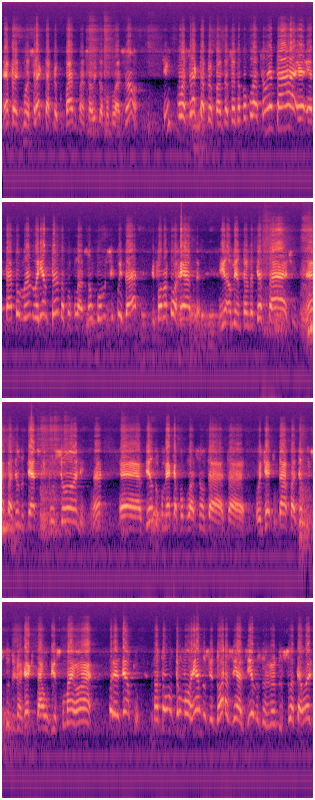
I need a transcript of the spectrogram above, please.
É para mostrar que está preocupado com a saúde da população? Tem que mostrar que está preocupado com a saúde da população é estar tá, é, é tá tomando, orientando a população como se cuidar de forma correta, e aumentando a testagem, né, fazendo testes que funcionem, né, é, vendo como é que a população está, tá, onde é que está, fazendo estudos de onde é que está o risco maior. Por exemplo, nós estamos morrendo os idosos em asilos no Rio Grande do Sul até hoje.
